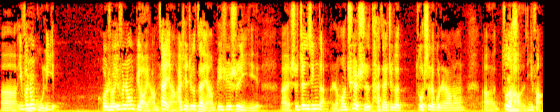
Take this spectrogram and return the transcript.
呃一分钟鼓励，或者说一分钟表扬赞扬，而且这个赞扬必须是以呃是真心的，然后确实他在这个做事的过程当中呃做得啊哈。好的地方。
